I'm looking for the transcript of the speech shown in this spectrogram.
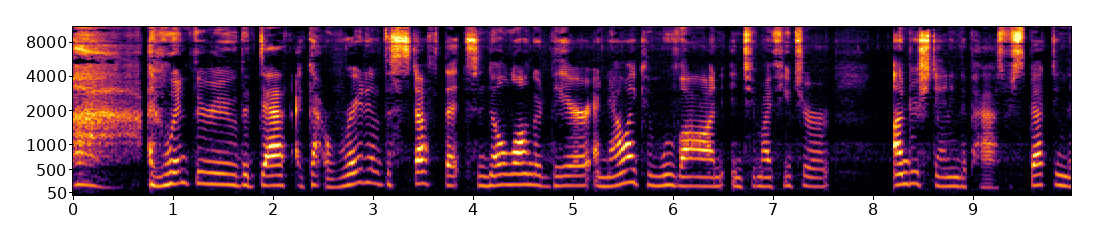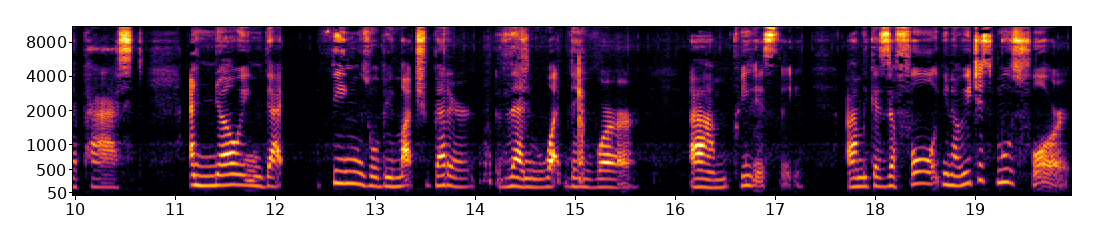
ah, I went through the death. I got rid of the stuff that's no longer there. And now I can move on into my future, understanding the past, respecting the past, and knowing that things will be much better than what they were um, previously. Um, because the fool, you know, he just moves forward,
